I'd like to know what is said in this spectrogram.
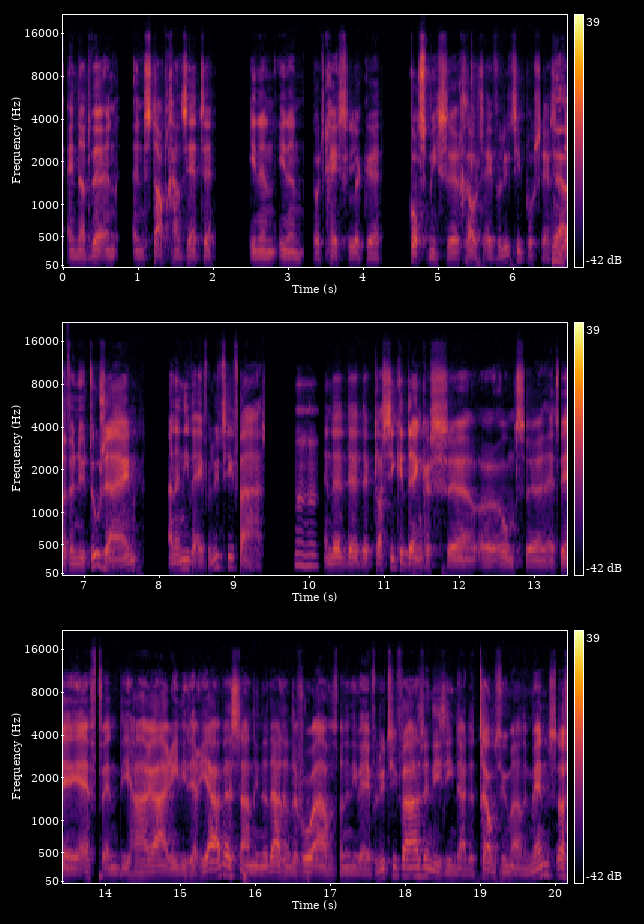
En dat we een, een stap gaan zetten in een, in een soort geestelijke, kosmische, groot evolutieproces. Ja. En dat we nu toe zijn aan een nieuwe evolutiefase. Mhm. En de, de, de klassieke denkers eh, rond eh, het WEF en die Harari, die zeggen, ja, we staan inderdaad aan de vooravond van een nieuwe evolutiefase. En die zien daar de transhumane mens als,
